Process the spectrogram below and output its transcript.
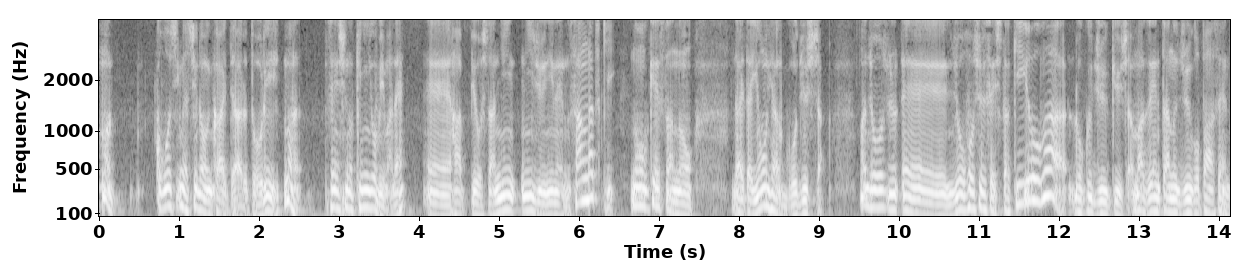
まあ、ここ今、資料に書いてある通り、まあ、先週の金曜日まで、えー、発表した22年の3月期の決算の大体450社、まあ情えー、情報修正した企業が69社、まあ、全体の15%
